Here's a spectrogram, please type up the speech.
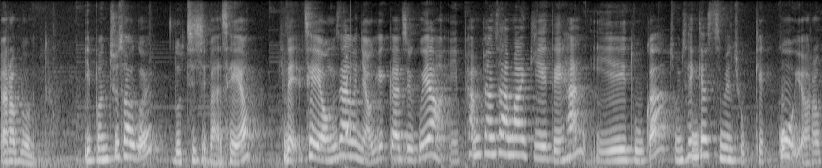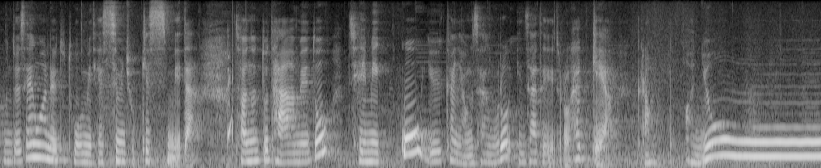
여러분 이번 추석을 놓치지 마세요. 네, 제 영상은 여기까지고요. 이 편편 사마귀에 대한 이해도가 좀 생겼으면 좋겠고 여러분들 생활에도 도움이 됐으면 좋겠습니다. 저는 또 다음에도 재밌고 유익한 영상으로 인사드리도록 할게요. 그럼 안녕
